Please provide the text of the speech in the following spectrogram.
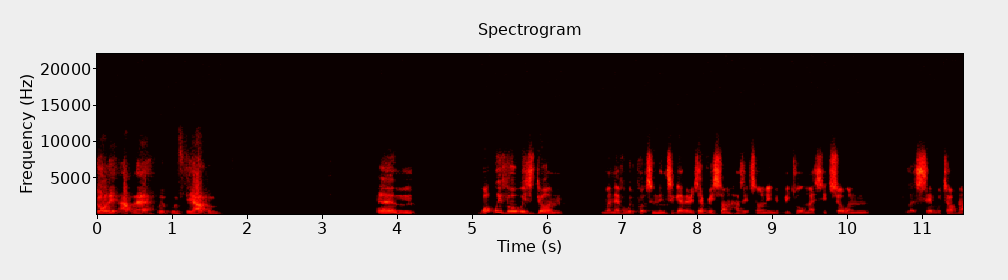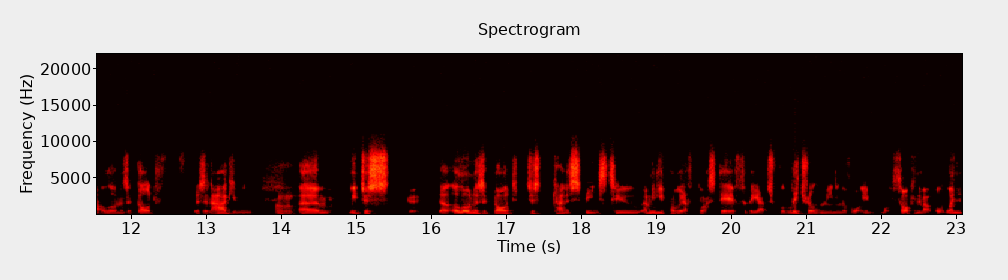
got it out there with, with the album? Um, what we've always done whenever we put something together is every song has its own individual message. So when, let's say, we're talking about Alone as a God as an argument, Mhm. um, we just uh, Alone as a God just kind of speaks to. I mean, you probably have to ask Dave for the actual literal meaning of what he, what he's talking about. But when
